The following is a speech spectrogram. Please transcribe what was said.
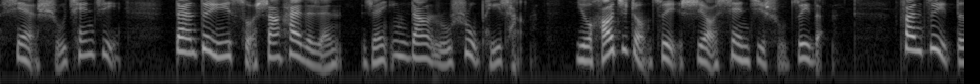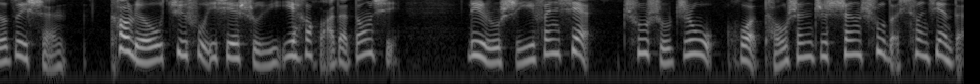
献赎千祭，但对于所伤害的人，仍应当如数赔偿。有好几种罪是要献祭赎罪的：犯罪得罪神，扣留拒付一些属于耶和华的东西，例如十一分献、出熟之物或投生之牲畜的奉献等；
